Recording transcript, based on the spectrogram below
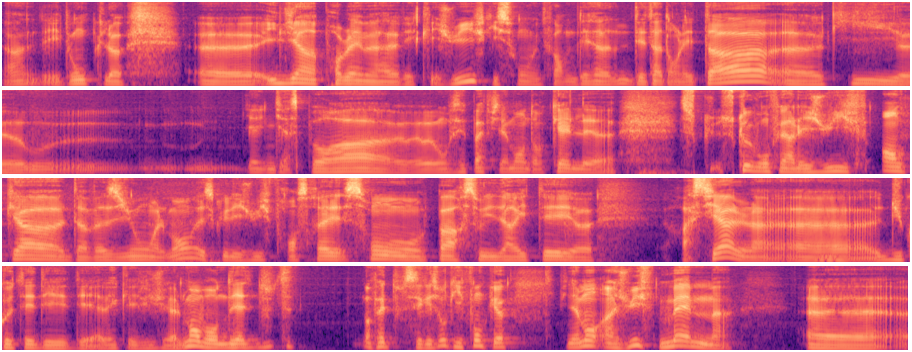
Hein, et donc, euh, il y a un problème avec les juifs, qui sont une forme d'État dans l'État, euh, qui. Euh, il y a une diaspora, on ne sait pas finalement dans quel, ce que, vont faire les juifs en cas d'invasion allemande. Est-ce que les juifs français seront par solidarité raciale du côté des, avec les juifs allemands? Bon, il y a en fait toutes ces questions qui font que finalement un juif, même euh,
